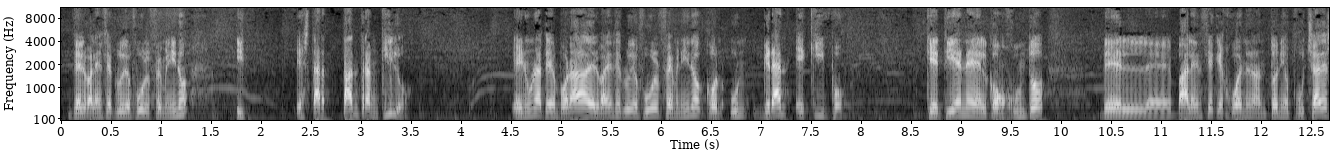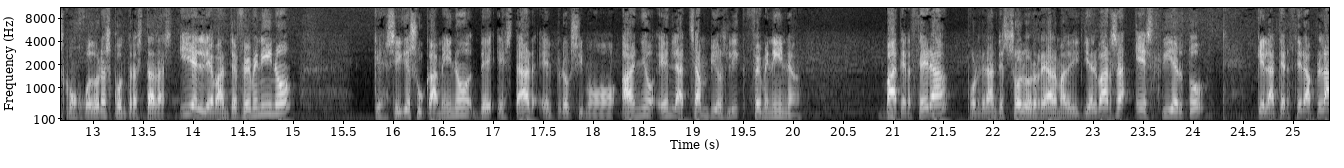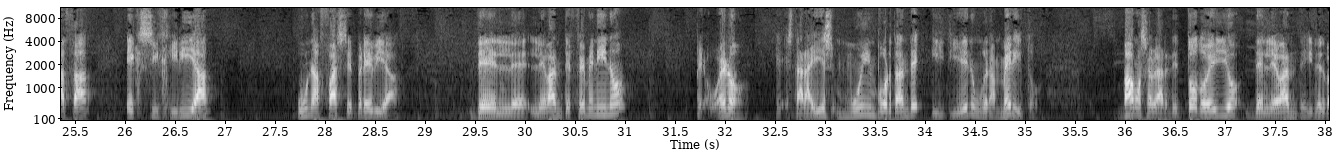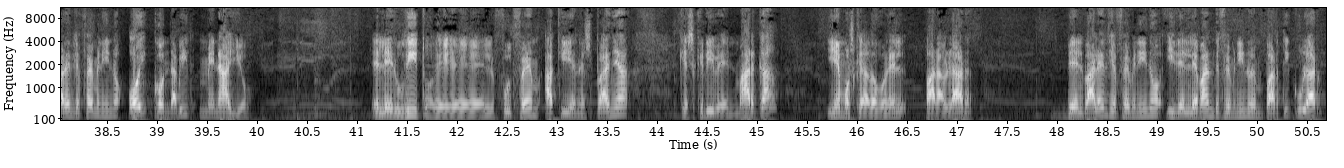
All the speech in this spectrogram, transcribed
del Valencia Club de Fútbol Femenino y estar tan tranquilo en una temporada del Valencia Club de Fútbol Femenino con un gran equipo que tiene el conjunto del eh, Valencia que juega en Antonio Puchades con jugadoras contrastadas y el Levante femenino que sigue su camino de estar el próximo año en la Champions League femenina. Va tercera, por delante solo el Real Madrid y el Barça. Es cierto que la tercera plaza exigiría una fase previa del eh, Levante femenino, pero bueno, estar ahí es muy importante y tiene un gran mérito. Vamos a hablar de todo ello, del Levante y del Valencia femenino, hoy con David Menayo, el erudito del Food aquí en España, que escribe en Marca, y hemos quedado con él para hablar del Valencia femenino y del Levante femenino en particular,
